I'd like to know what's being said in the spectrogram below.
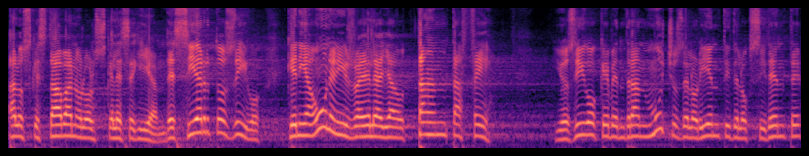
a los que estaban o los que le seguían, de cierto os digo que ni aún en Israel he hallado tanta fe. Y os digo que vendrán muchos del oriente y del occidente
